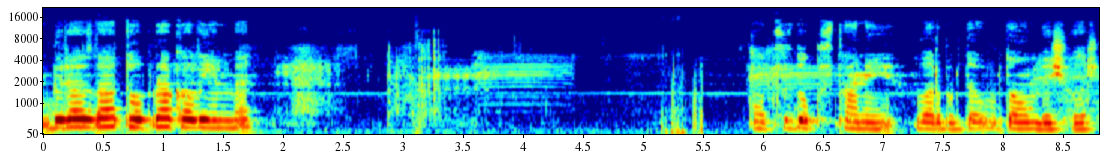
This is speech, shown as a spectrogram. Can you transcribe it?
Biraz daha toprak alayım ben. 39 tane var burada. Burada 15 var.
